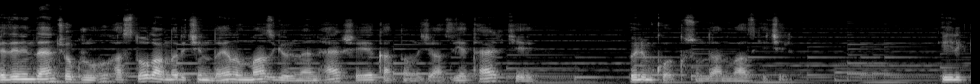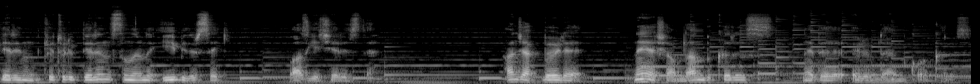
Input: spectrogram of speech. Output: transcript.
bedeninden çok ruhu hasta olanlar için dayanılmaz görünen her şeye katlanacağız. Yeter ki ölüm korkusundan vazgeçelim. İyiliklerin, kötülüklerin sınırını iyi bilirsek vazgeçeriz de. Ancak böyle ne yaşamdan bıkarız ne de ölümden korkarız.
